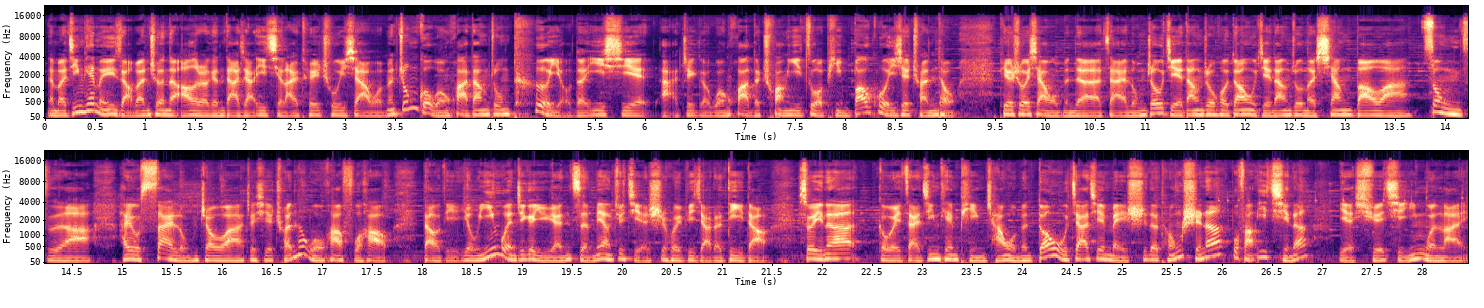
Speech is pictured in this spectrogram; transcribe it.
那么今天美语早班车呢奥尔跟大家一起来推出一下我们中国文化当中特有的一些啊这个文化的创意作品，包括一些传统，比如说像我们的在龙舟节当中或端午节当中的香包啊、粽子啊，还有赛龙舟啊这些传统文化符号，到底用英文这个语言怎么样去解释会比较的地道？所以呢，各位在今天品尝我们端午佳节美食的同时呢，不妨一起呢也学起英文来。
